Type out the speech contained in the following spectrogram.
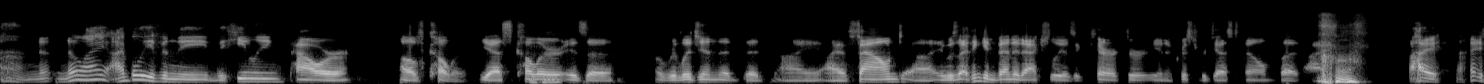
no, no I, I believe in the the healing power of color. Yes, color Mm-hmm. is a, a religion that, that I, I have found. Uh, it was, I think, invented actually as a character in a Christopher Guest film, but I, I, I,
